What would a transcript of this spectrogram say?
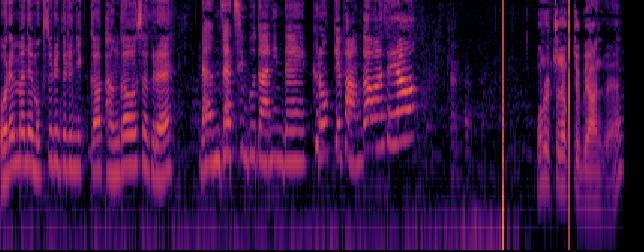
오랜만에 목소리 들으니까 반가워서 그래. 남자친구도 아닌데 그렇게 반가워하세요? 오늘 저녁 때 왜 안 돼?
